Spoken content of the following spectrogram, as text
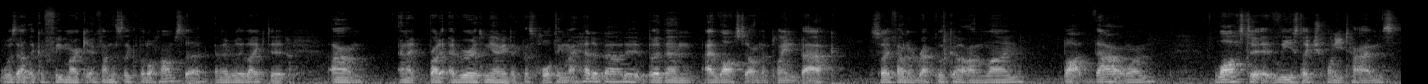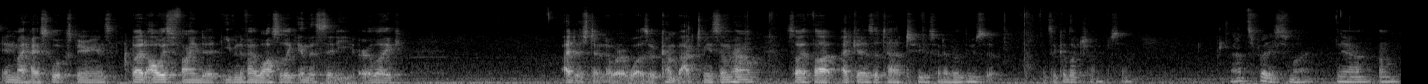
was at like a flea market and found this like little Hamsa, and I really liked it. Um, and I brought it everywhere with me. I made like this whole thing in my head about it, but then I lost it on the plane back. So I found a replica online, bought that one, lost it at least like 20 times in my high school experience, but I'd always find it, even if I lost it like in the city or like I just didn't know where it was. It would come back to me somehow. So I thought I'd get it as a tattoo so I never lose it. It's a good luck charm. So That's pretty smart. yeah, I'm,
